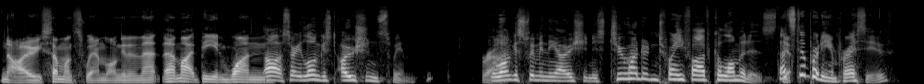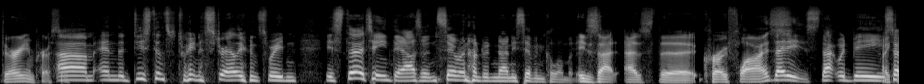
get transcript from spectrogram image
no, someone swam longer than that. That might be in one. Oh, sorry, longest ocean swim. Right. The longest swim in the ocean is 225 kilometers. That's Yep. still pretty impressive. Very impressive. Um, and the distance between Australia and Sweden is 13,797 kilometers. is that as the crow flies? that is that would be so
